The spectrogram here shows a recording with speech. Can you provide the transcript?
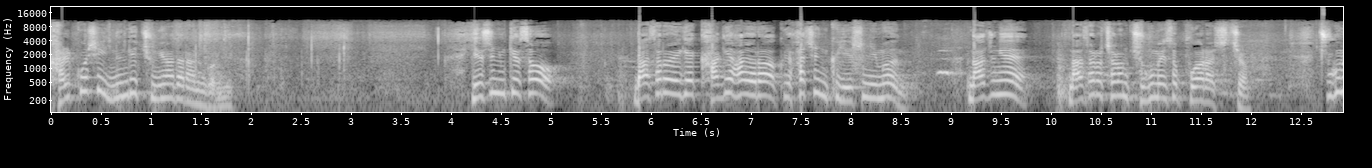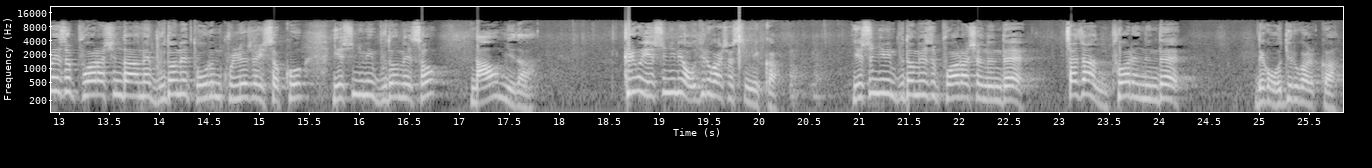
갈 곳이 있는 게 중요하다라는 겁니다. 예수님께서 나사로에게 가게 하여라 그 하신 그 예수님은 나중에 나사로처럼 죽음에서 부활하시죠. 죽음에서 부활하신 다음에 무덤에 돌은 굴려져 있었고 예수님이 무덤에서 나옵니다. 그리고 예수님이 어디로 가셨습니까? 예수님이 무덤에서 부활하셨는데 짜잔 부활했는데 내가 어디로 갈까?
